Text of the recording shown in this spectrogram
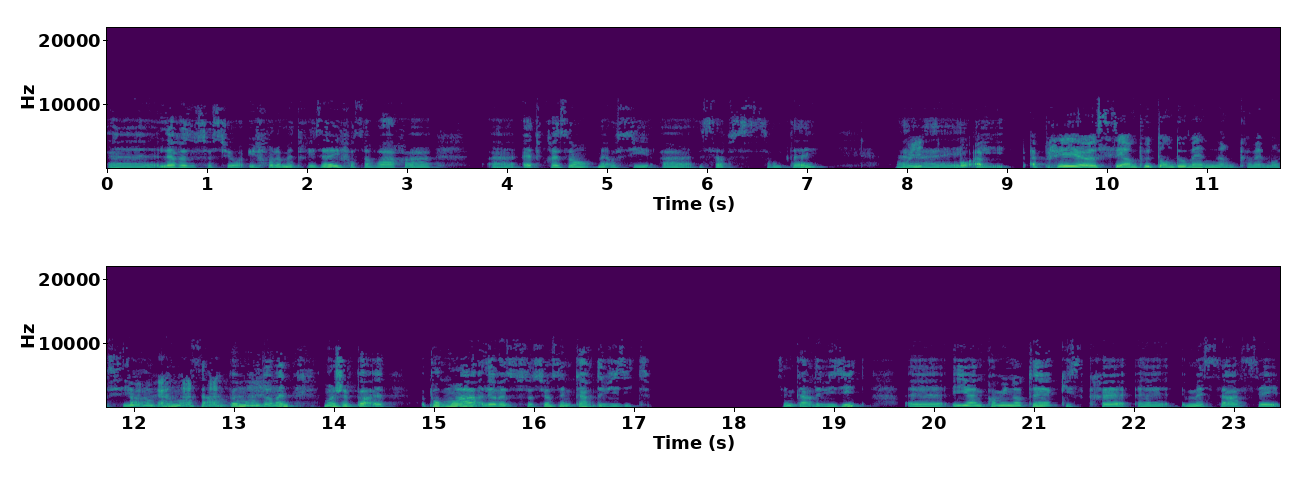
les réseaux sociaux, il faut le maîtriser, il faut savoir euh, euh, être présent, mais aussi s'absenter. Oui. Bon, après, c'est un peu ton domaine hein, quand même aussi. C'est un, un, peu mon domaine. Moi, j'ai pas. Pour moi, les réseaux sociaux, c'est une carte de visite. C'est une carte de visite. il y a une communauté qui se crée, mais ça, c'est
